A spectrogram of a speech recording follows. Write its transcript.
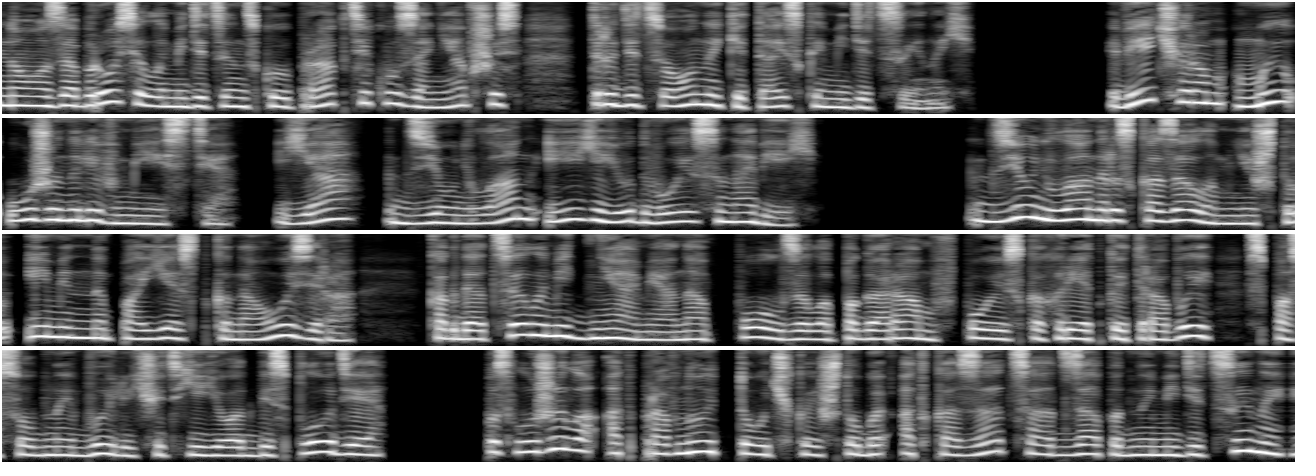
но забросила медицинскую практику, занявшись традиционной китайской медициной. Вечером мы ужинали вместе. Я, Дзюнь Лан и ее двое сыновей. Дзюнь Лан рассказала мне, что именно поездка на озеро, когда целыми днями она ползала по горам в поисках редкой травы, способной вылечить ее от бесплодия, послужила отправной точкой, чтобы отказаться от западной медицины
